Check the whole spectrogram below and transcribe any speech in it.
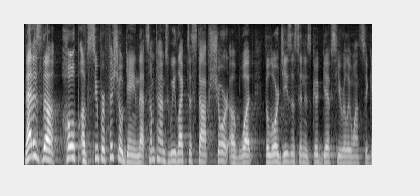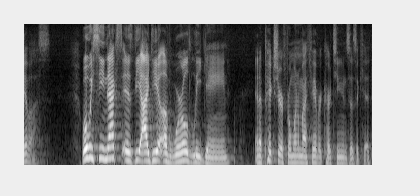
That is the hope of superficial gain that sometimes we like to stop short of what the Lord Jesus in his good gifts he really wants to give us. What we see next is the idea of worldly gain and a picture from one of my favorite cartoons as a kid.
